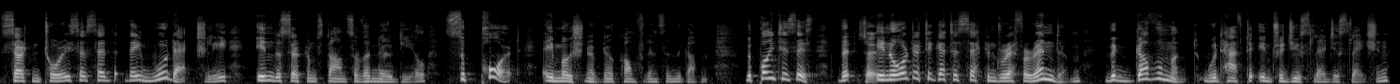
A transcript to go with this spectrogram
Certain Tories have said that they would actually, in the circumstance of a no deal, support a motion of no confidence in the government. The point is this that So- in order to get a second referendum, the government would have to introduce legislation,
